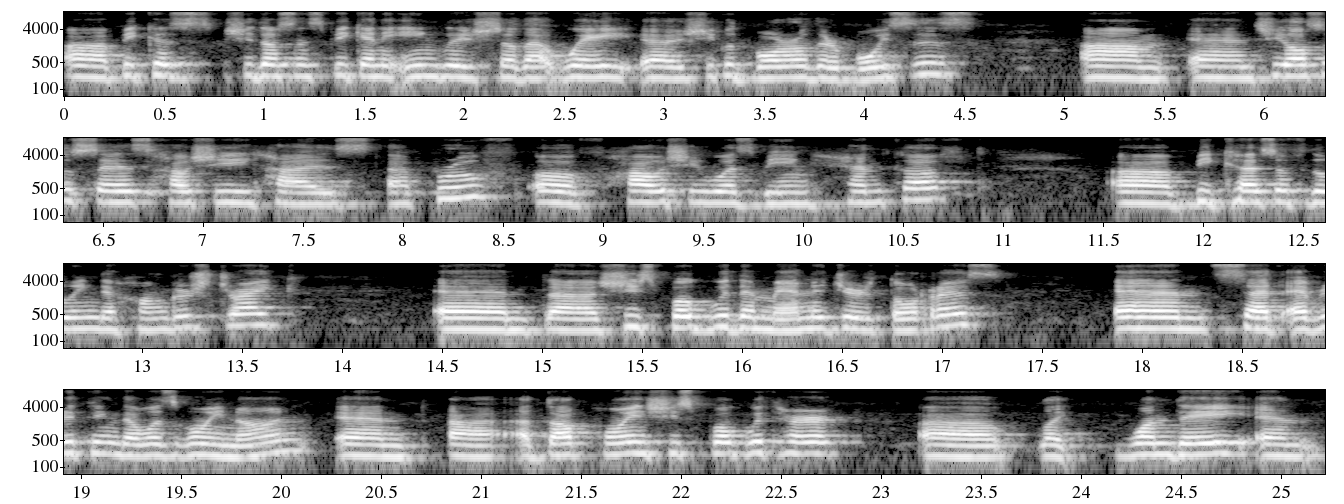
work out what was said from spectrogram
uh, because she doesn't speak any English, so that way uh, she could borrow their voices. Um, and she also says how she has proof of how she was being handcuffed uh, because of doing the hunger strike. And uh, she spoke with the manager Torres and said everything that was going on. And uh, at that point, she spoke with her uh, like one day and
